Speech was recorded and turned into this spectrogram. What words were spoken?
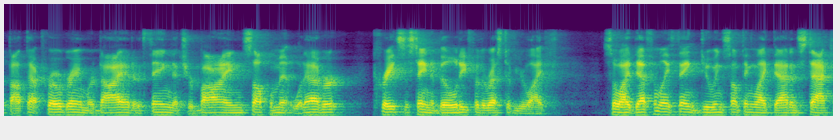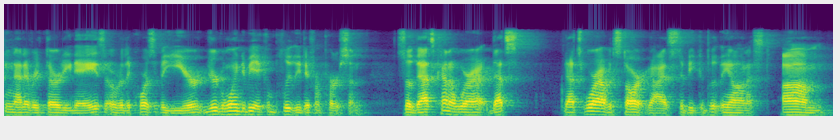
about that program or diet or thing that you're buying, supplement, whatever, creates sustainability for the rest of your life. So I definitely think doing something like that and stacking that every 30 days over the course of a year, you're going to be a completely different person. So that's kind of where I, that's that's where I would start, guys. To be completely honest. Um,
